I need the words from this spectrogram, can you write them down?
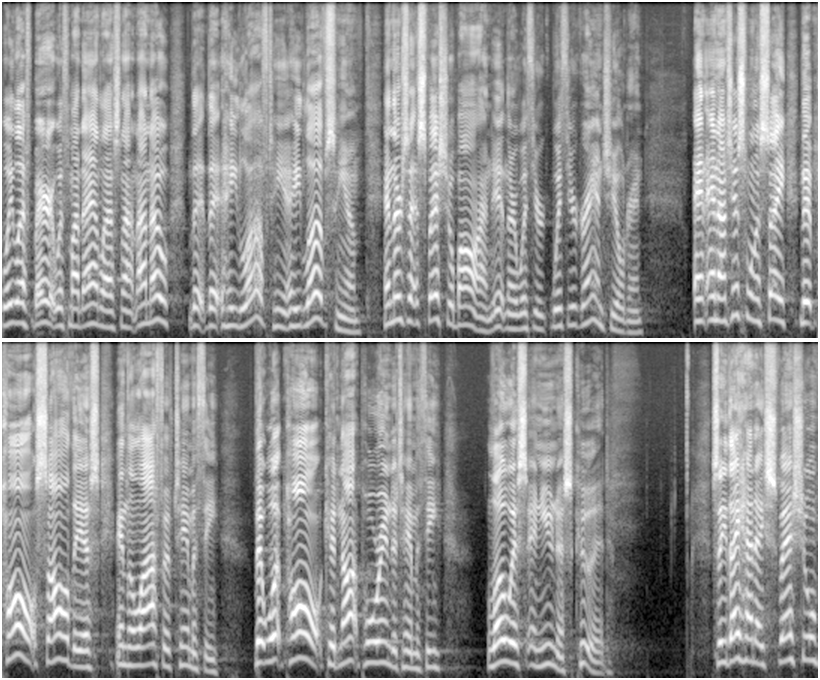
we left Barrett with my dad last night, and I know that, that he loved him. He loves him. And there's that special bond, isn't there, with your, with your grandchildren. And, and I just want to say that Paul saw this in the life of Timothy. That what Paul could not pour into Timothy, Lois and Eunice could. See, they had a special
